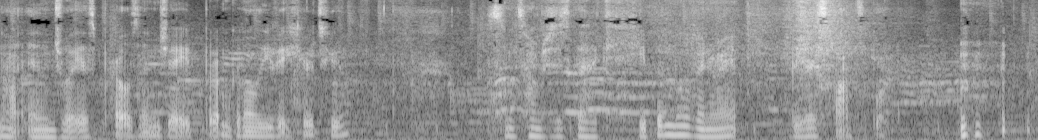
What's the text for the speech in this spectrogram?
Not enjoy as pearls and jade, but I'm gonna leave it here too. Sometimes you just gotta keep it moving, right? Be responsible.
